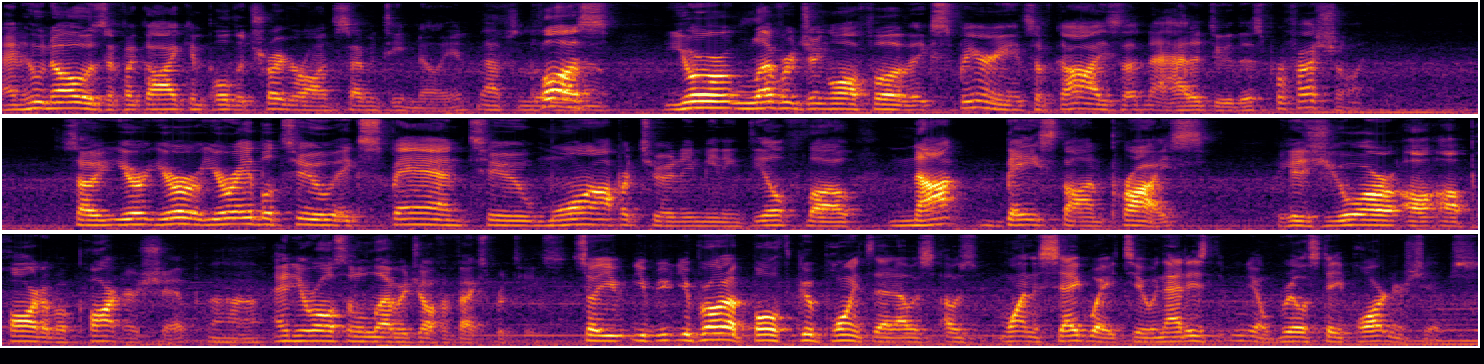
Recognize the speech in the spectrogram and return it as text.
and who knows if a guy can pull the trigger on 17 million. Absolutely, Plus, you're leveraging off of experience of guys that know how to do this professionally. So you're you're you're able to expand to more opportunity, meaning deal flow, not based on price, because you're a, a part of a partnership, Uh-huh. and you're also to leverage off of expertise. So you, you, you brought up both good points that I was I was wanting to segue to, and that is you know real estate partnerships,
